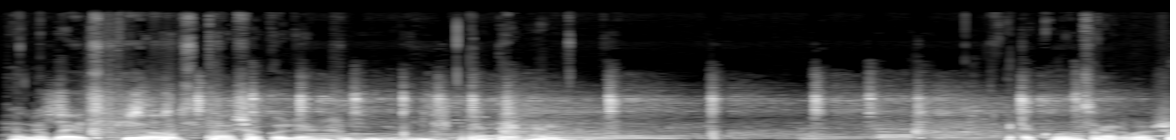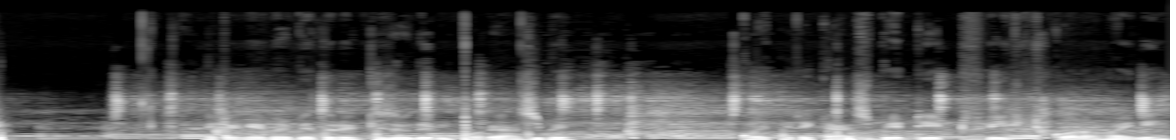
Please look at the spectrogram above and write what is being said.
হ্যালো গাইস, কি অবস্থা? সকলের দেখেন। এটা কোন সার্ভার এটা গেমের ভেতরে? কিছুদিন পরে আসবে। কয় তারিখে আসবে? ডেট ফিক্সড করা হয়নি।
